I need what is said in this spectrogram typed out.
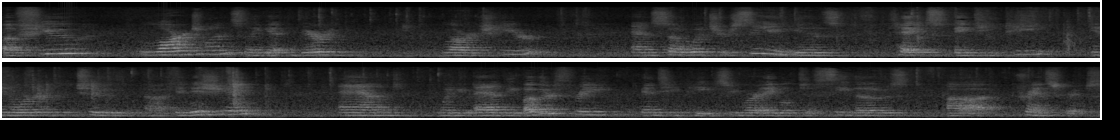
a few large ones. They get very large here. And so what you're seeing is takes ATP in order to uh, initiate. And when you add the other three NTPs, you are able to see those uh, transcripts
